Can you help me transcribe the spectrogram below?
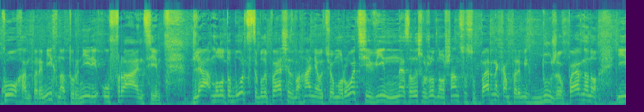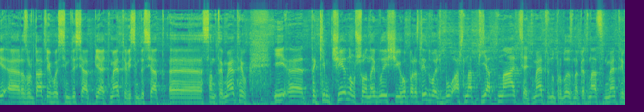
Кохан переміг на турнірі у Франції. Для молотоборця це були перші змагання у цьому році. Він не залишив жодного шансу суперникам. Переміг дуже впевнено. І е, результат його 75 метрів, 80 е, сантиметрів. І е, таким чином, що найближчий його переслідувач був аж на 15 метрів, ну приблизно 15 метрів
